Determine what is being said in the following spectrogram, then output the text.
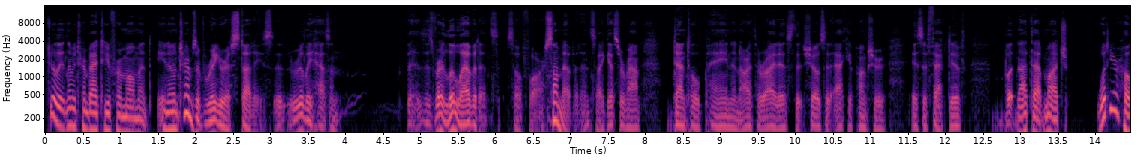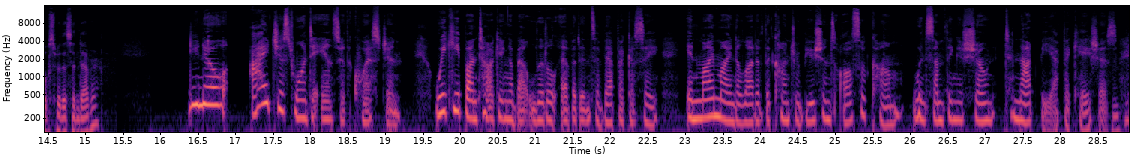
Julie, let me turn back to you for a moment. You know, in terms of rigorous studies, it really hasn't. There's very little evidence so far. Some evidence, I guess, around dental pain and arthritis that shows that acupuncture is effective, but not that much. What are your hopes for this endeavor? You know, I just want to answer the question. We keep on talking about little evidence of efficacy. In my mind, a lot of the contributions also come when something is shown to not be efficacious. Mm-hmm.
